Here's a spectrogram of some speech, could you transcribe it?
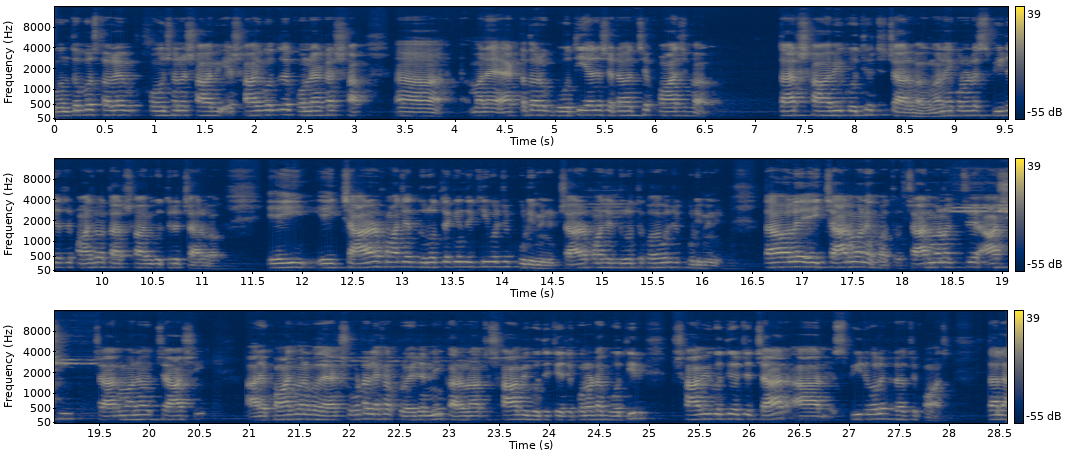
গন্তব্যস্থলে পৌঁছানো স্বাভাবিক স্বাভাবিক বলতে কোনো একটা মানে একটা ধরো গতি আছে, সেটা হচ্ছে পাঁচ ভাগ। তার স্বাভাবিক গতি হচ্ছে চার ভাগ। মানে কোনো একটা স্পিড আছে পাঁচ ভাগ, তার স্বাভাবিক গতি হচ্ছে চার ভাগ। এই এই চার আর পাঁচের দূরত্ব কিন্তু কি বলছে? কুড়ি মিনিট। চার আর পাঁচের দূরত্ব কত বলছে কুড়ি মিনিট। তাহলে এই চার মানে কত? চার মানে হচ্ছে আশি, চার মানে হচ্ছে আশি, আর পাঁচ মানে কত? একশো। ওটা লেখার প্রয়োজন নেই, কারণ হচ্ছে স্বাভাবিক গতি চেয়েছে কোনোটা গতির স্বাভাবিক গতি হচ্ছে চার, আর স্পিড হলে সেটা হচ্ছে পাঁচ। তাহলে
